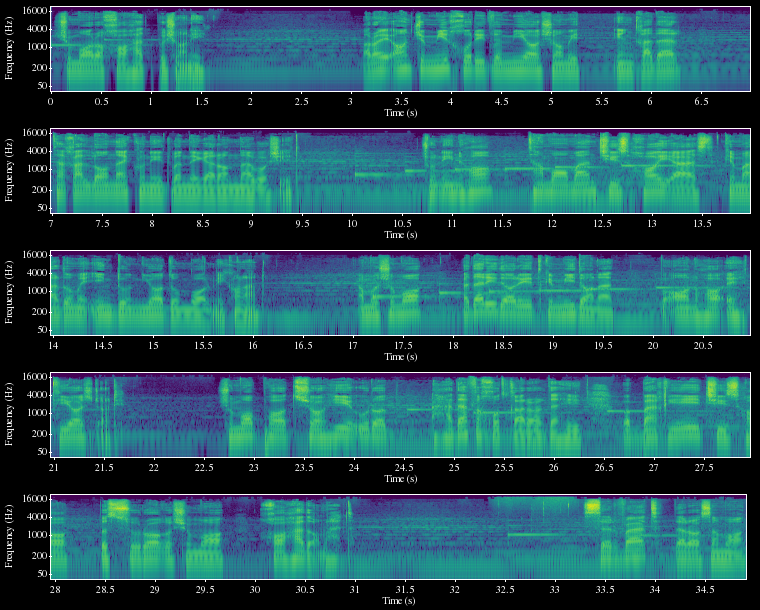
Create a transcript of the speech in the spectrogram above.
شما را خواهد پوشانید. برای آنچه می خورید و می آشامید اینقدر تقلا نکنید و نگران نباشید. چون اینها تماما چیزهایی است که مردم این دنیا دنبال می کنند اما شما پدری دارید که می‌داند به آنها احتیاج دارید. شما پادشاهی او را هدف خود قرار دهید و بقیه چیزها به سراغ شما خواهد آمد. ثروت در آسمان.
